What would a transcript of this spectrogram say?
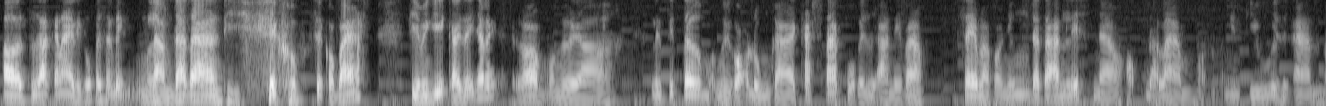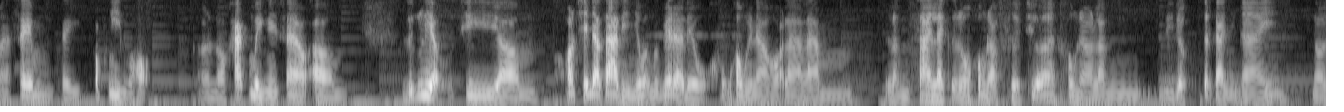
Ờ, thực ra cái này thì cũng phải xác định làm data thì sẽ có sẽ có bias. Thì mình nghĩ cái dễ nhất ấy đó là mọi người uh, lên Twitter mọi người gõ đúng cái hashtag của cái dự án đấy vào. Xem là có những data analyst nào họ đã làm họ đã nghiên cứu về dự án và xem cái góc nhìn của họ nó khác mình hay sao? Um, dữ liệu thì um, on trên data thì như mọi người biết là đều cũng không thể nào gọi là làm làm sai lệch rồi đúng không? Không nào sửa chữa không nào làm gì được. Tất cả những cái nó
